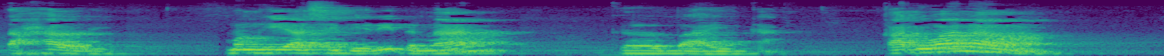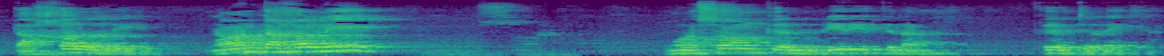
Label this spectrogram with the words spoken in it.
tahalli. Menghiasi diri dengan kebaikan. Kedua naon? Takhalli. Naon takhalli? ngosongkan diri tina kejelekan.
